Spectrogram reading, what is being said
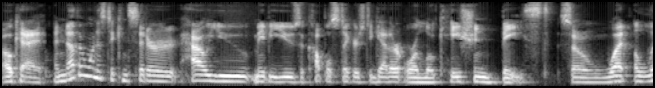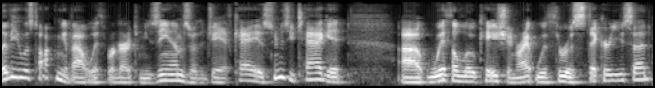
okay, another one is to consider how you maybe use a couple stickers together or location based. So what Olivia was talking about with regard to museums or the JFK, as soon as you tag it, uh, with a location, right? With through a sticker, you said.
